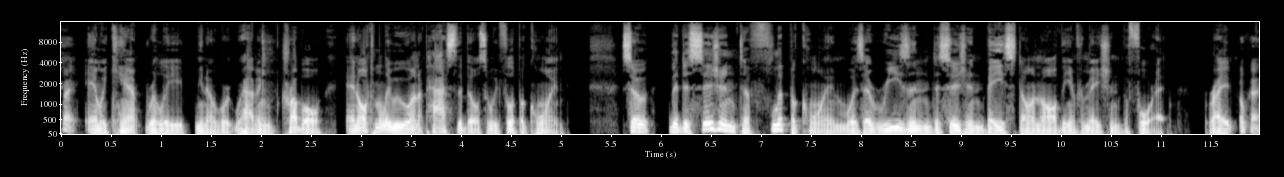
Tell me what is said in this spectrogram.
Right. and we can't really, you know, we're, we're having trouble, and ultimately we want to pass the bill, so we flip a coin. So the decision to flip a coin was a reasoned decision based on all the information before it, right? okay.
